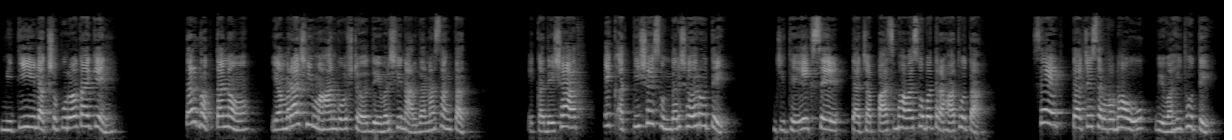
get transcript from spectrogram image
मी ती लक्षपूर्वक ऐकेन. तर भक्तांनो यमराज ही महान गोष्ट देवर्षी नारदांना सांगतात. एका देशात एक अतिशय सुंदर शहर होते. जिथे एक सेठ त्याच्या पाच भावासोबत राहत होता. सेठ त्याचे सर्व भाऊ विवाहित होते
